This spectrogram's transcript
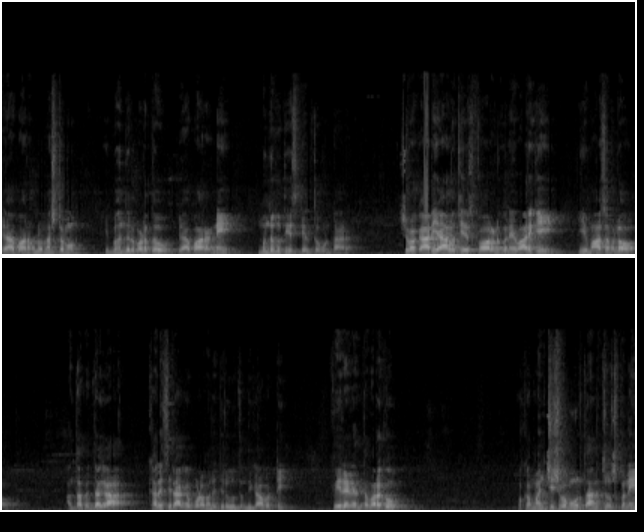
వ్యాపారంలో నష్టము ఇబ్బందులు పడుతూ వ్యాపారాన్ని ముందుకు తీసుకెళ్తూ ఉంటారు. శుభకార్యాలు చేసుకోవాలనుకునే వారికి ఈ మాసంలో అంత పెద్దగా కలిసి రాకపోవడం అనేది జరుగుతుంది కాబట్టి వీలైనంత వరకు ఒక మంచి శుభముహూర్తాన్ని చూసుకొని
